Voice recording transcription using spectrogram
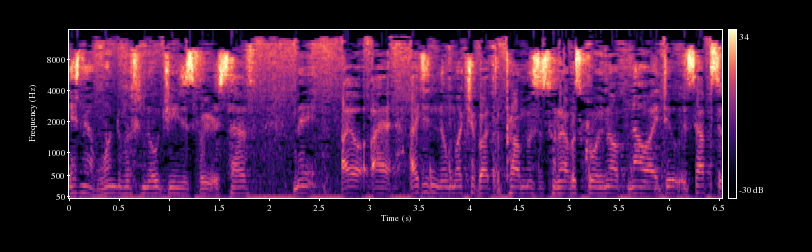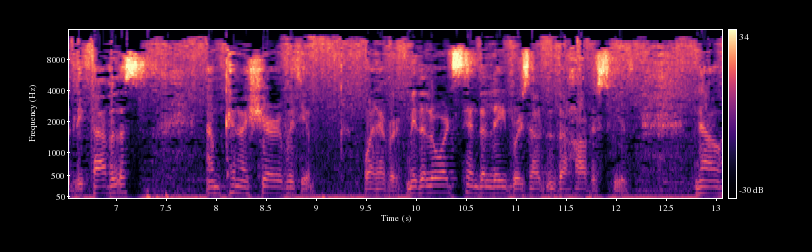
Isn't it wonderful to know Jesus for yourself? May, I, I, I didn't know much about the promises when I was growing up. Now I do. It's absolutely fabulous. And can I share it with you? Whatever. May the Lord send the labourers out into the harvest field. Now,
